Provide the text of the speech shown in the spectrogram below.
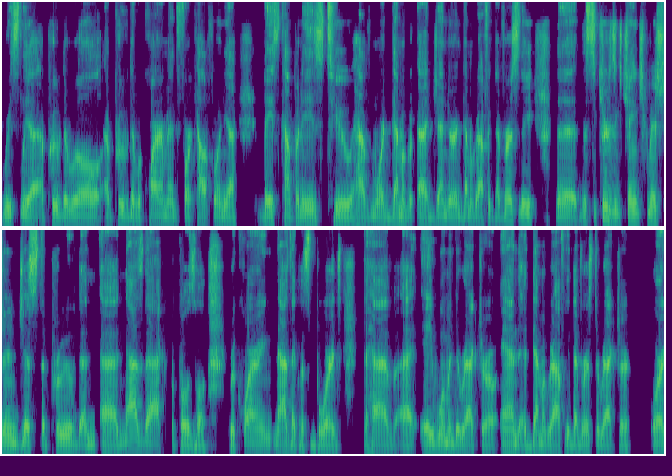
recently uh, approved a rule, approved a requirement for California based companies to have more demo, uh, gender and demographic diversity. The, the Securities Exchange Commission just approved a, a NASDAQ proposal requiring NASDAQ listed boards to have uh, a woman director and a demographically diverse director or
